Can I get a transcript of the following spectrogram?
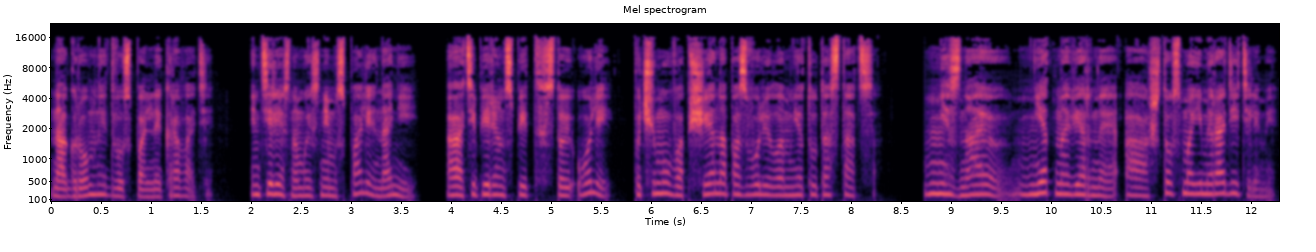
На огромной двуспальной кровати. Интересно, мы с ним спали на ней? А теперь он спит с той Олей? Почему вообще она позволила мне тут остаться? «Не знаю. Нет, наверное. А что с моими родителями?»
